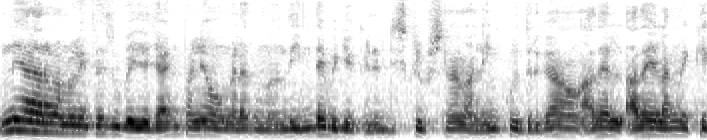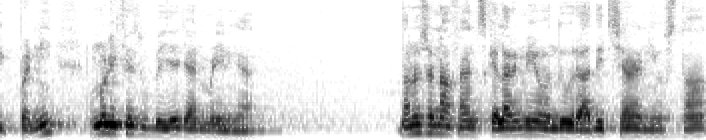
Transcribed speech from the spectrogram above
இன்னும் யாராவது நம்மளுடைய ஃபேஸ்புக் பேஜில் ஜாயின் பண்ணி அவங்களுக்கு வந்து இந்த வீடியோ கீழே டிஸ்கிரிப்ஷனில் நான் லிங்க் கொடுத்துருக்கேன். அதை அதை எல்லாமே கிளிக் பண்ணி நம்மளுடைய ஃபேஸ்புக் பேஜில் ஜாயின் பண்ணிடுங்க. தனுஷ் அண்ணா ஃபேன்ஸ்க்கு எல்லாருமே வந்து ஒரு அதிர்ச்சியான நியூஸ் தான்.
